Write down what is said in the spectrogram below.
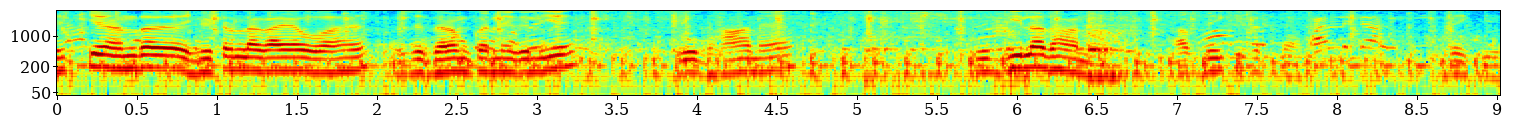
इसके अंदर हीटर लगाया हुआ है, इसे गर्म करने के लिए। ये धान है, ये गीला धान है, आप देख ही सकते हैं। देखिए।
